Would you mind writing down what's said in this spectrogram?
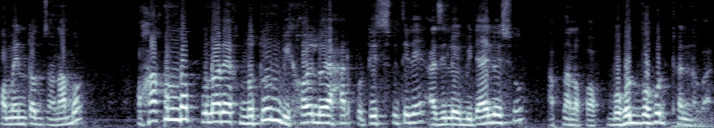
কমেণ্টত জনাব। অহা খণ্ডত পুনৰ এক নতুন বিষয় লৈ অহাৰ প্ৰতিশ্ৰুতিৰে আজিলৈ বিদায় লৈছোঁ। আপোনালোকক বহুত বহুত ধন্যবাদ।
